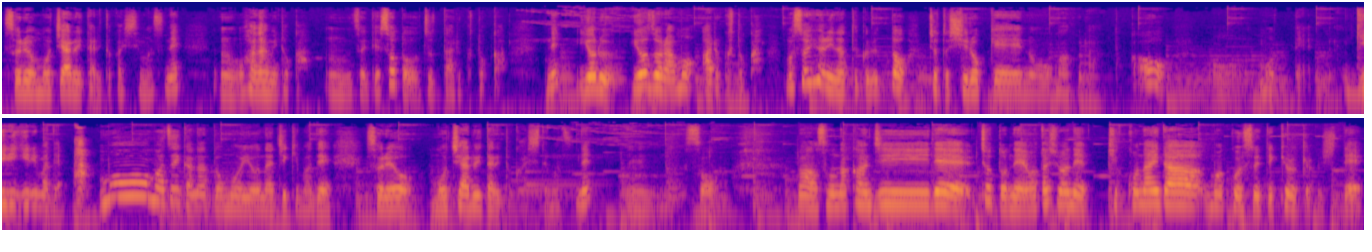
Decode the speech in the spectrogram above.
それを持ち歩いたりとかしてますね、うん、お花見とか、うん、そうやって外をずっと歩くとかね夜夜空も歩くとか、まあ、そういう風になってくるとちょっと白系のマフラーかを持ってギリギリまであもうまずいかなと思うような時期までそれを持ち歩いたりとかしてますね。うん、そうまあそんな感じでちょっとね私はねこの間、まあ、こうそうやってキョロキョロして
